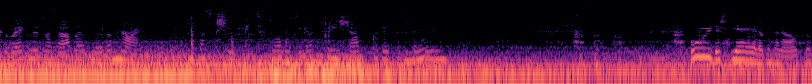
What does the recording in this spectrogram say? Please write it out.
geregnet, was runter, oder? Nein. Das geschickt. Da, wo sie gerade frisch abgehen, dort auf den Film. Ui, das ist, yeah, schau in dein Auto.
